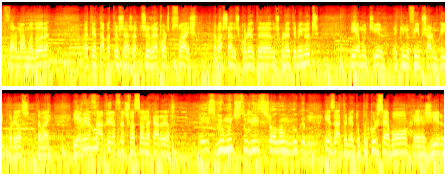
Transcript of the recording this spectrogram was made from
de forma amadora, a tentar bater os seus- os seus recordes pessoais, abaixar dos 40, dos 40 minutos. E é muito giro, aqui no fim, puxar um bocadinho por eles também. E é Rodrigo, engraçado ver a satisfação na cara deles. É isso, viu muitos sorrisos ao longo do caminho. Exatamente, o percurso é bom, é giro,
